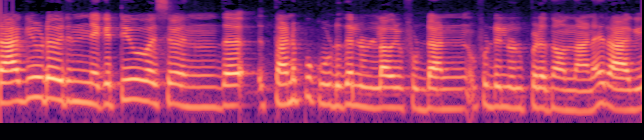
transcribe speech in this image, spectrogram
റാഗിയുടെ ഒരു നെഗറ്റീവ് വശം എന്ത് തണുപ്പ് കൂടുതലുള്ള ഒരു ഫുഡാണ് ഫുഡിൽ ഉൾപ്പെടുന്ന ഒന്നാണ് റാഗി.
